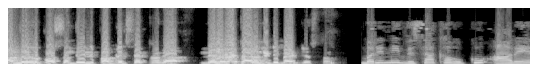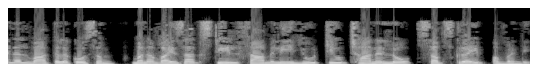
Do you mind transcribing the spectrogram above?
ఆంధ్రుల కోసం దీన్ని పబ్లిక్ సెక్టర్గా నిలబెట్టాలని డిమాండ్ చేస్తుంది మరిన్ని విశాఖ ఉక్కు ఆర్ఏఎన్ఎల్ వార్తల కోసం మన వైజాగ్ స్టీల్ ఫ్యామిలీ యూట్యూబ్ ఛానల్లో సబ్స్క్రైబ్ అవ్వండి.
